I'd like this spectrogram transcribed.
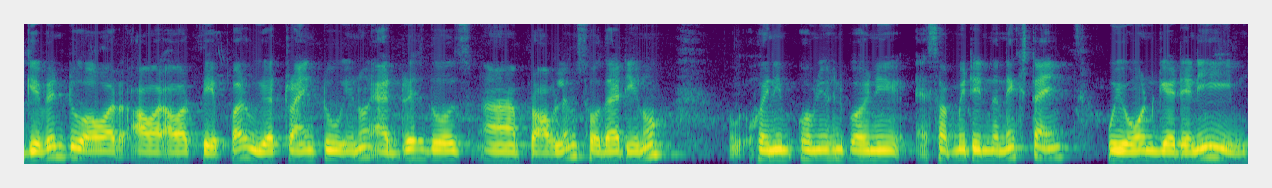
given to our our, our paper. We are trying to you know address those uh, problems so that you know when you, when, when submit it in the next time we won't get any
